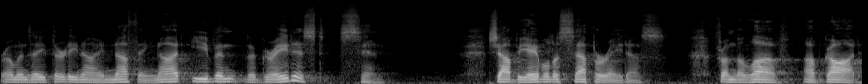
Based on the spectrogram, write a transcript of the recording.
Romans 8:39 nothing not even the greatest sin shall be able to separate us from the love of God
